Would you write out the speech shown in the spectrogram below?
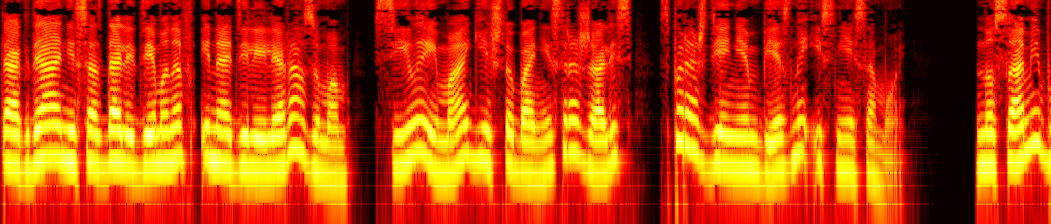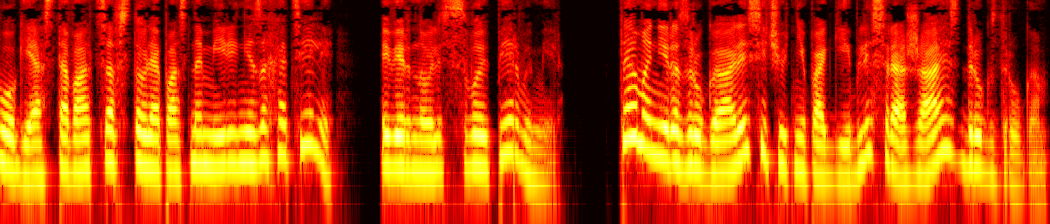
Тогда они создали демонов и наделили разумом, силой и магией, чтобы они сражались с порождением бездны и с ней самой. Но сами боги оставаться в столь опасном мире не захотели и вернулись в свой первый мир. Там они разругались и чуть не погибли, сражаясь друг с другом.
